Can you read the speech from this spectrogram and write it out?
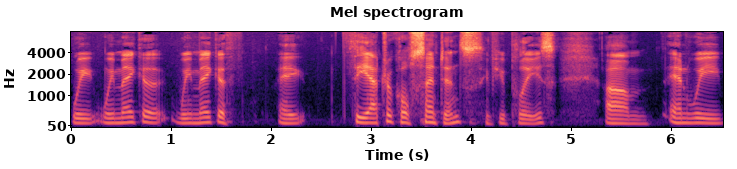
We we make a we make a a theatrical sentence, if you please, um, and we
